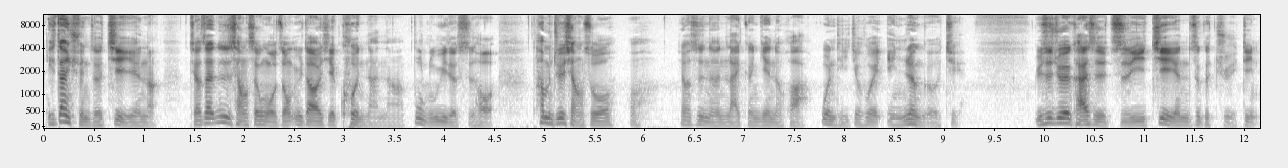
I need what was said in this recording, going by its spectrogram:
一旦选择戒烟呐，只要在日常生活中遇到一些困难啊、不如意的时候，他们就想说：哦，要是能来根烟的话，问题就会迎刃而解。于是就会开始质疑戒烟的这个决定。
